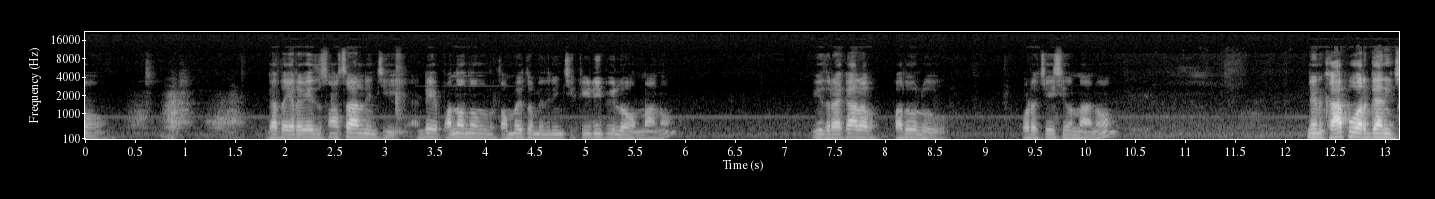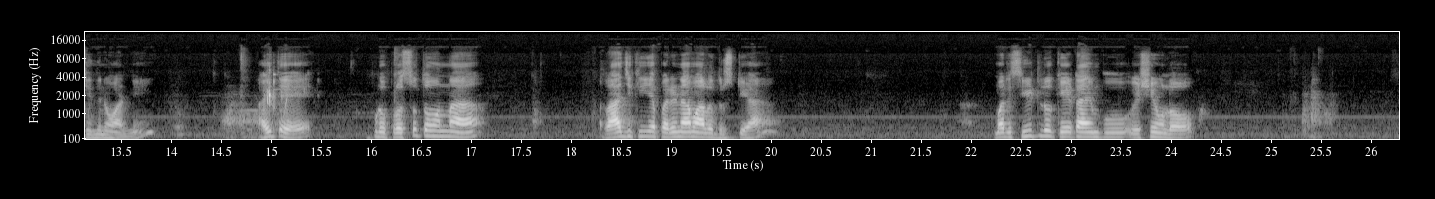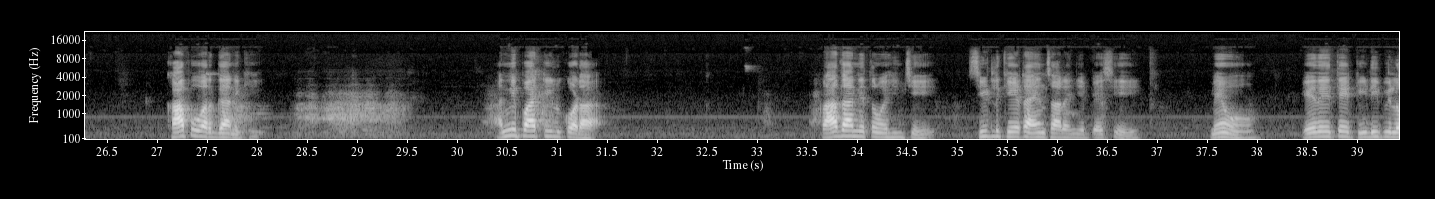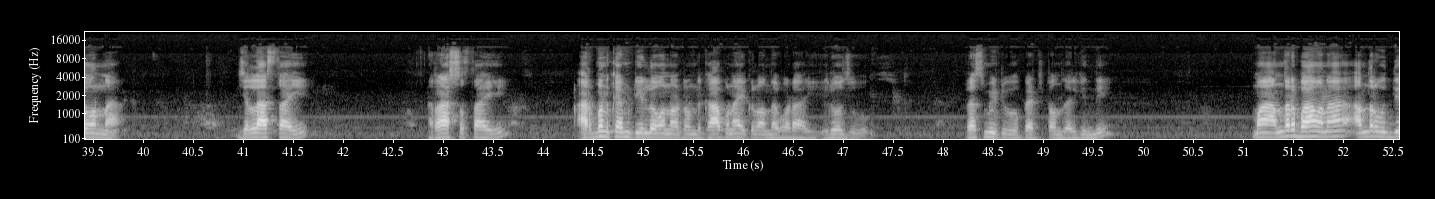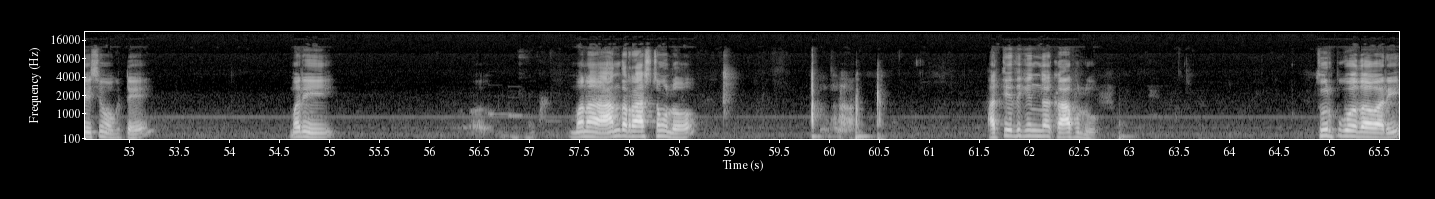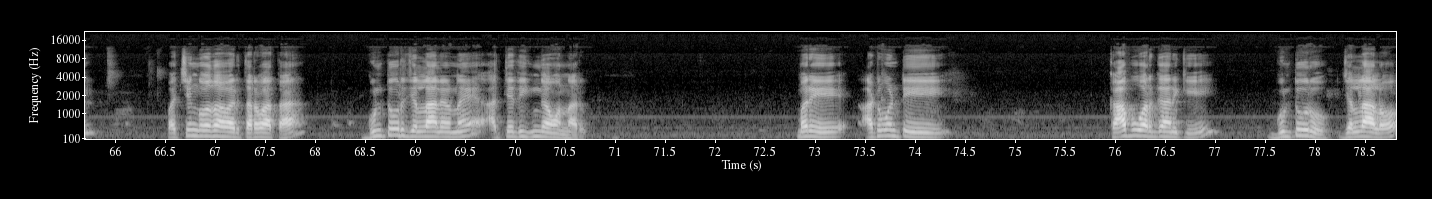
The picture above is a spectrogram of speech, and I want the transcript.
గత ఇరవై ఐదు సంవత్సరాల నుంచి అంటే పంతొమ్మిది వందల తొంభై తొమ్మిది నుంచి టీడీపీలో ఉన్నాను. వివిధ రకాల పదవులు కూడా చేసి ఉన్నాను. నేను కాపు వర్గానికి చెందినవాడిని. అయితే ఇప్పుడు ప్రస్తుతం ఉన్న రాజకీయ పరిణామాల దృష్ట్యా మరి సీట్లు కేటాయింపు విషయంలో కాపు వర్గానికి అన్ని పార్టీలు కూడా ప్రాధాన్యత వహించి సీట్లు కేటాయించాలని చెప్పేసి మేము ఏదైతే టీడీపీలో ఉన్న జిల్లా స్థాయి రాష్ట్ర స్థాయి అర్బన్ కమిటీలో ఉన్నటువంటి కాపు నాయకులు నాయకులందరూ కూడా ఈరోజు ప్రెస్ మీట్ పెట్టడం జరిగింది. మా అందరి భావన అందరి ఉద్దేశం ఒకటే. మరి మన ఆంధ్ర రాష్ట్రంలో అత్యధికంగా కాపులు తూర్పుగోదావరి పశ్చిమ గోదావరి తర్వాత గుంటూరు జిల్లాలోనే అత్యధికంగా ఉన్నారు. మరి అటువంటి కాపు వర్గానికి గుంటూరు జిల్లాలో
